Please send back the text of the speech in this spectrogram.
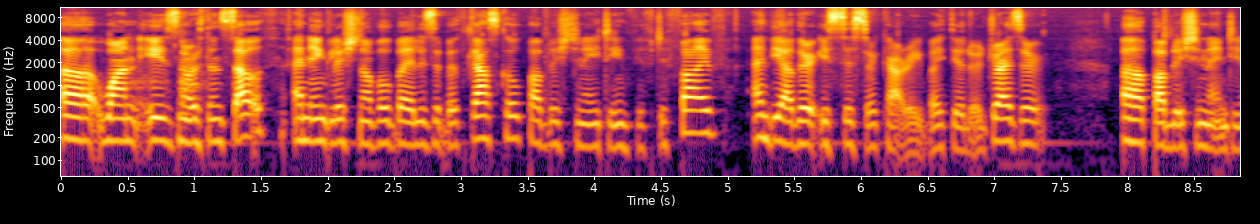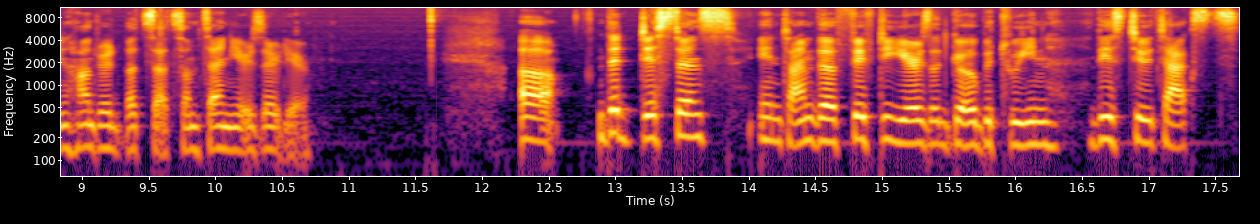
Uh, one is North and South, an English novel by Elizabeth Gaskell, published in 1855, and the other is Sister Carrie by Theodore Dreiser, uh, published in 1900 but set some 10 years earlier. Uh, the distance in time, the 50 years that go between these two texts,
